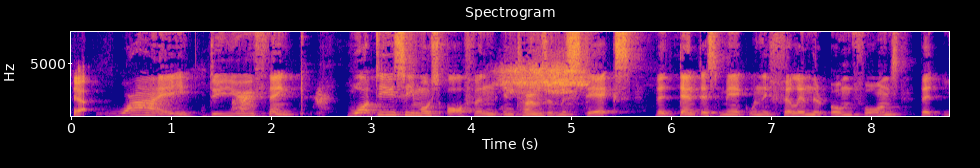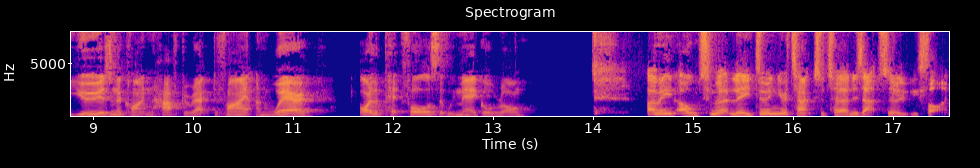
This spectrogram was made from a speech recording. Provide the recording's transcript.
Yeah. Why do you think, what do you see most often in terms of mistakes that dentists make when they fill in their own forms that you as an accountant have to rectify and where are the pitfalls that we may go wrong? I mean, ultimately, doing your tax return is absolutely fine.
